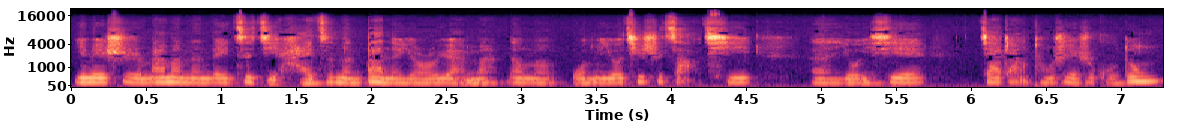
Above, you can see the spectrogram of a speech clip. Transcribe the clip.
因为是妈妈们为自己孩子们办的幼儿园嘛，那么我们尤其是早期，嗯，有一些家长同时也是股东。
